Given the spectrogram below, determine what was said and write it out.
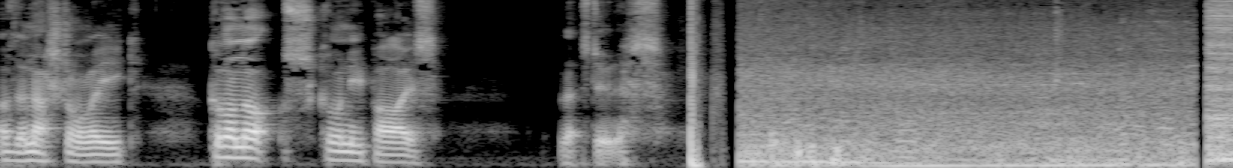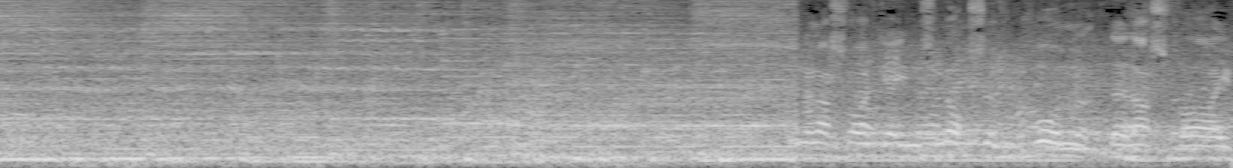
of the National League. Come on Notts, come on you pies. Let's do this. In the last five games, Notts have won the last five,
